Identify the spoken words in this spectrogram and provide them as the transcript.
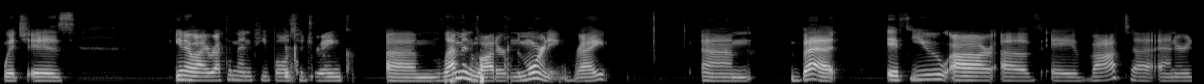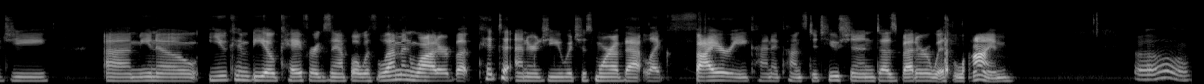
which is, you know, I recommend people to drink um, lemon water in the morning, right? Um, but if you are of a vata energy, um, you know, you can be okay, for example, with lemon water, but pitta energy, which is more of that like fiery kind of constitution, does better with lime. Oh.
